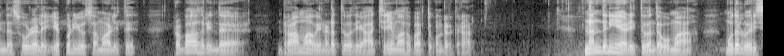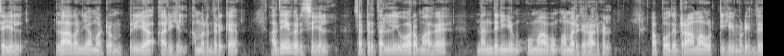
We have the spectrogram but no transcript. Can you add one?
இந்த சூழலை எப்படியோ சமாளித்து பிரபாகர் இந்த டிராமாவை நடத்துவதை ஆச்சரியமாக பார்த்து கொண்டிருக்கிறாள். நந்தினியை அழைத்து வந்த உமா முதல் வரிசையில் லாவண்யா மற்றும் பிரியா அருகில் அமர்ந்திருக்க அதே வரிசையில் சற்று தள்ளி ஓரமாக நந்தினியும் உமாவும் அமர்கிறார்கள். அப்போது டிராமா ஒத்திகை முடிந்து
